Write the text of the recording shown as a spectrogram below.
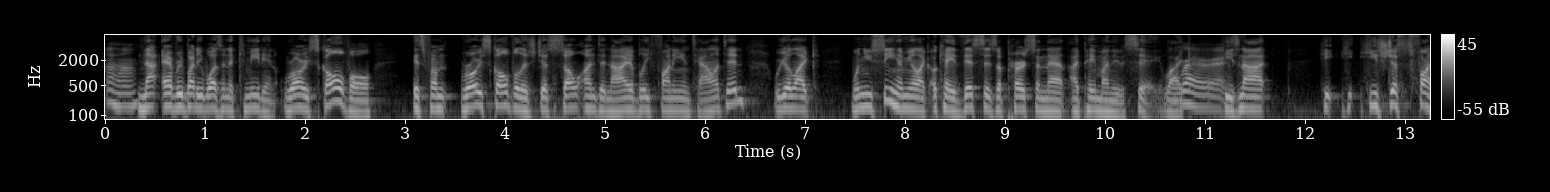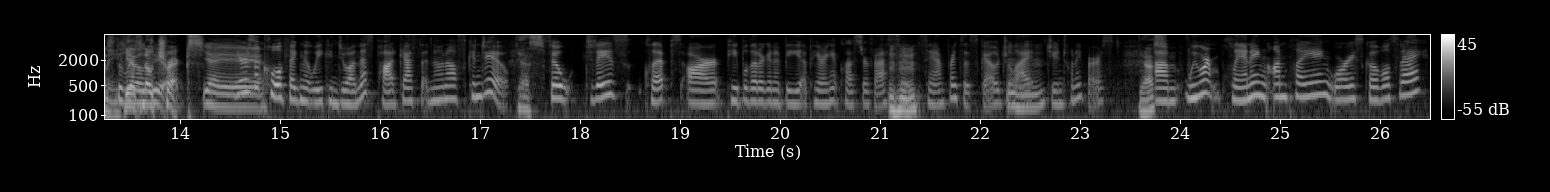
Uh-huh. not everybody wasn't a comedian. Rory Scovel is from Rory Scovel is just so undeniably funny and talented. Where you're like, when you see him, you're like, okay, this is a person that I pay money to see. Like, Right, right. he's not. He, he he's just funny. He has no deal. tricks. Yeah, yeah, yeah. Here's yeah. a cool thing that we can do on this podcast that no one else can do. Yes. So today's clips are people that are going to be appearing at Clusterfest in San Francisco, July June 21st. Mm-hmm. Yes. Um, we weren't planning on playing Rory Scovel today,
